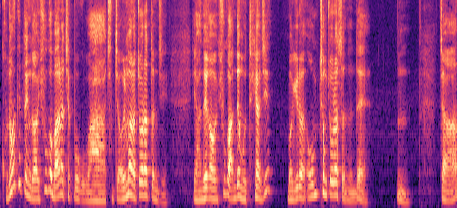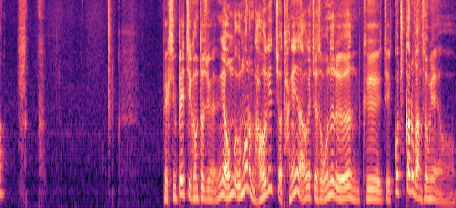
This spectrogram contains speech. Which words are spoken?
고등학교 때인가 휴거 만화책 보고 와 진짜 얼마나 쫄았던지. 야 내가 휴거 안 되면 어떻게 하지? 막 이런 엄청 쫄았었는데, 음, 자 백신 배지 검토 중에 이게 음모로 나오겠죠. 당연히 나오겠죠. 그래서 오늘은 그 이제 고춧가루 방송이에요.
